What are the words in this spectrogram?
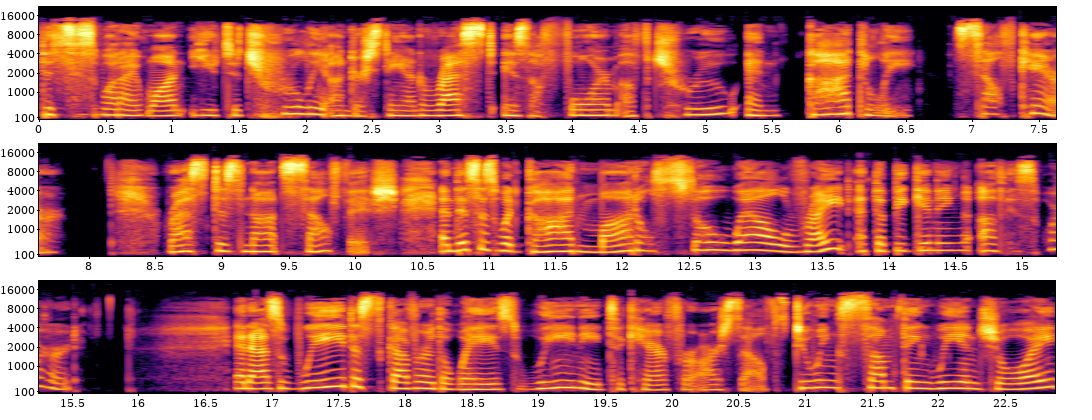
This is what I want you to truly understand. Rest is a form of true and godly self care. Rest is not selfish. And this is what God models so well right at the beginning of His Word. And as we discover the ways we need to care for ourselves, doing something we enjoy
